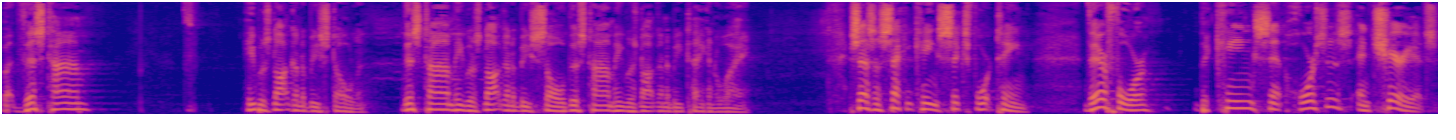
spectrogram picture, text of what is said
but this time, he was not going to be stolen. This time he was not going to be sold. This time he was not going to be taken away. It says in 2 Kings 6:14, "Therefore the king sent horses and chariots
